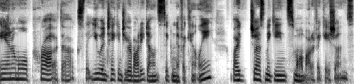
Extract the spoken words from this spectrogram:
animal products that you intake into your body down significantly by just making small modifications.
